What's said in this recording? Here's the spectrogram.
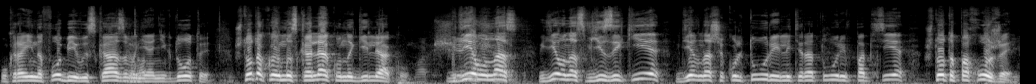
украинофобией высказывания, да. анекдоты. Что такое москаляку на геляку? где у нас, где у нас в языке, где в нашей культуре, литературе, в попсе что-то похожее?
